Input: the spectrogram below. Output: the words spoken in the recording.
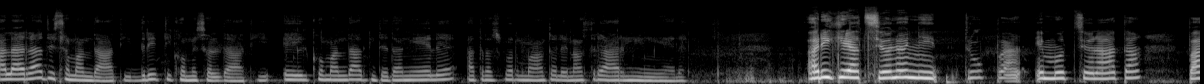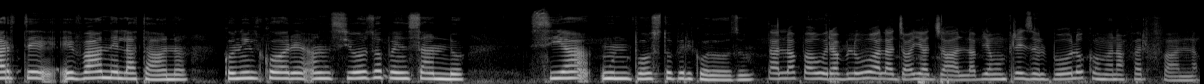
Alla radio siamo andati, dritti come soldati, e il comandante Daniele ha trasformato le nostre armi in miele. A ricreazione ogni truppa emozionata parte e va nella tana, con il cuore ansioso pensando sia un posto pericoloso. Dalla paura blu alla gioia gialla abbiamo preso il volo come una farfalla.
